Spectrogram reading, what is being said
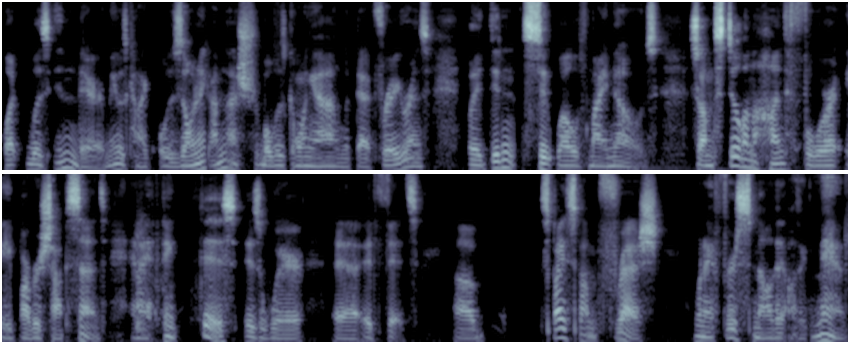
what was in there. Maybe it was kind of like ozonic. I'm not sure what was going on with that fragrance, but it didn't sit well with my nose. So I'm still on the hunt for a barbershop scent, and I think this is where uh, it fits. Uh, Spice Bomb Fresh, when I first smelled it, I was like, man,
